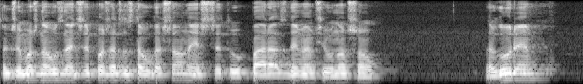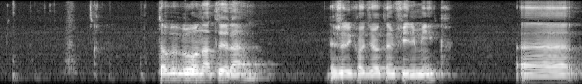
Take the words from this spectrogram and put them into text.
Także można uznać, że pożar został ugaszony. Jeszcze tu para z dymem się unoszą do góry. To by było na tyle, jeżeli chodzi o ten filmik. Eee,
